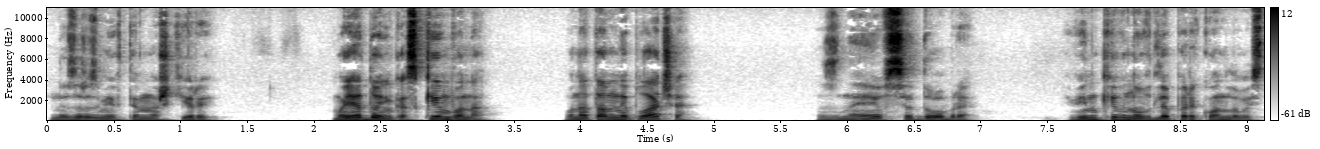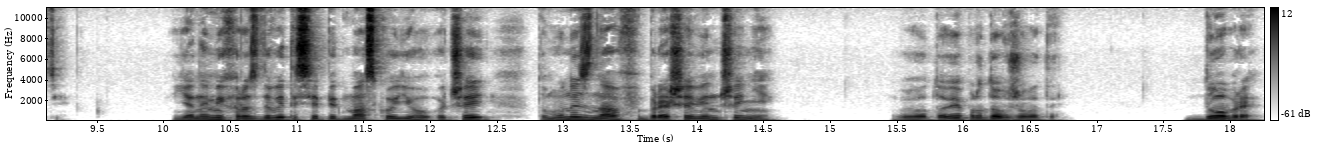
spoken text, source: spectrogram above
не зрозумів темношкірий. Моя донька, з ким вона? Вона там не плаче? З нею все добре. Він кивнув для переконливості. Я не міг роздивитися під маскою його очей, тому не знав, бреше він чи ні. Ви готові продовжувати? Добре.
